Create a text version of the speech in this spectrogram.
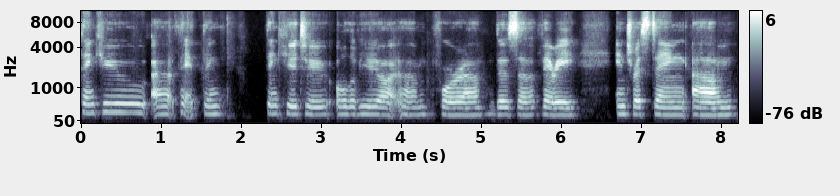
Thank you. Uh, th thank, thank you to all of you uh, um, for uh, those uh, very interesting um,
